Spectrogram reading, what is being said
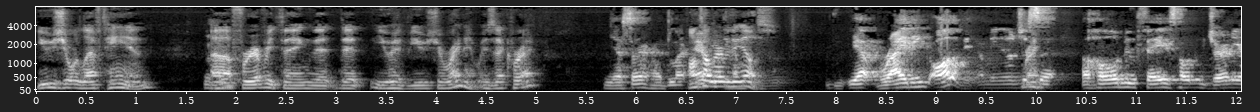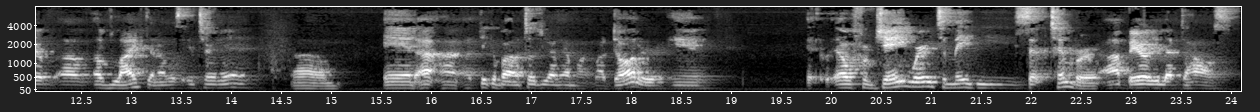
use your left hand uh, Mhm. for everything that that you have used your right hand. Is that correct? Yes, sir. I had to learn On top of everything else. Yep, writing, all of it. I mean, it was just Right. a, a whole new phase, whole new journey of, of, of life that I was entering in. Um, and I, I, think about, I told you I had my, my daughter, and from January to maybe September, I barely left the house.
